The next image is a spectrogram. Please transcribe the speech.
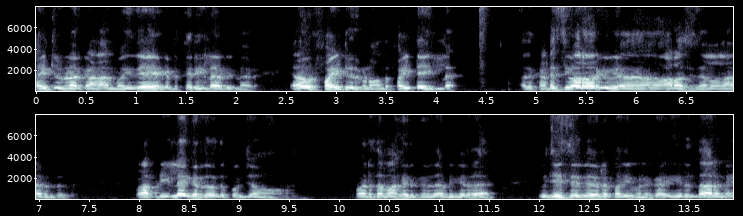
டைட்டில் வினருக்கான இதே என்கிட்ட தெரியல அப்படின்னாரு. ஏன்னா ஒரு ஃபைட் இருக்கணும். அந்த ஃபைட்டே இல்லை. அது கடைசி வாரம் வரைக்கும் ஆறாம் சீசன்லாம் இருந்தது. அப்படி இல்லைங்கிறது வந்து கொஞ்சம் வருத்தமாக இருக்கிறது அப்படிங்கிறத விஜய் சேதுபதி அவர்கள் பதிவு பண்ணியிருக்காரு. இருந்தாலுமே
